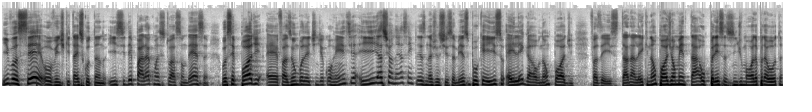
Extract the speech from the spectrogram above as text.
E você, ouvinte que está escutando, e se deparar com uma situação dessa, você pode é, fazer um boletim de ocorrência e acionar essa empresa na justiça mesmo, porque isso é ilegal, não pode fazer isso. Está na lei que não pode aumentar o preço assim de uma hora para outra,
